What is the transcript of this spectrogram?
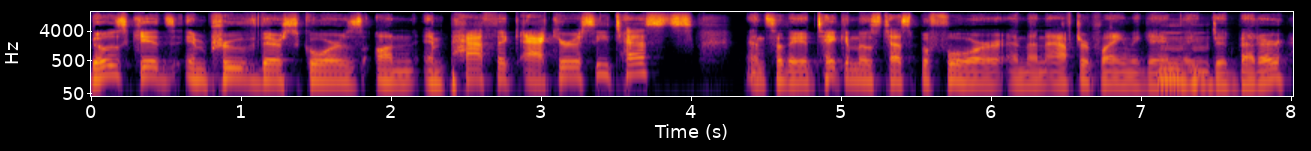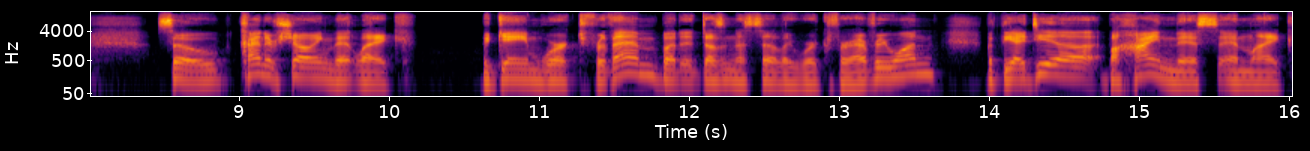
Those kids improved their scores on empathic accuracy tests. And so they had taken those tests before, and then after playing the game, they Mhm. did better. So, kind of showing that, like, the game worked for them, but it doesn't necessarily work for everyone. But the idea behind this and like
